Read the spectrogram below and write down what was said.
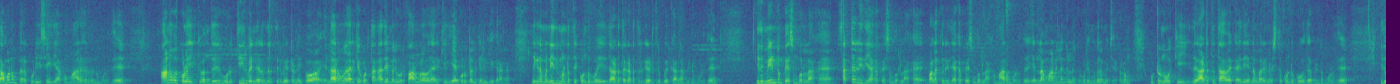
கவனம் பெறக்கூடிய செய்தியாகவும் மாறுகிறதுன்னும் பொழுது ஆணவ கொலைக்கு வந்து ஒரு தீர்வை நிரந்தர தீர்வு எட்டணும். இப்போது எல்லாரும் ஒரு அறிக்கை கொடுத்தாங்க. அதே மாதிரி ஒரு ஃபார்முலா ஒரு அறிக்கை ஏன் கொடுக்கலன்னு கேள்வி கேட்குறாங்க. இன்றைக்கி நம்ம நீதிமன்றத்தை கொண்டு போய் இது அடுத்த கட்டத்திற்கு எடுத்துகிட்டு போயிருக்காங்க அப்படின்னும் பொழுது இது மீண்டும் பேசும் பொருளாக சட்ட ரீதியாக பேசும் பொருளாக வழக்கு ரீதியாக பேசும் பொருளாக மாறும் பொழுது எல்லா மாநிலங்களில் இருக்கக்கூடிய முதலமைச்சர்களும் உற்று நோக்கி இது அடுத்து தாவேக்கா இது என்ன மாதிரியான விஷயத்தை கொண்டு போகுது அப்படின்ற பொழுது இது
